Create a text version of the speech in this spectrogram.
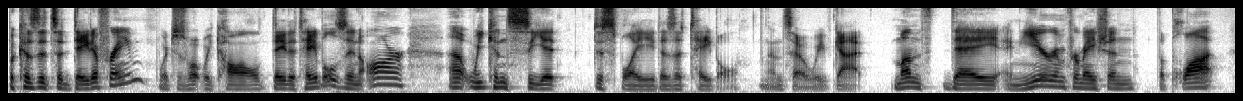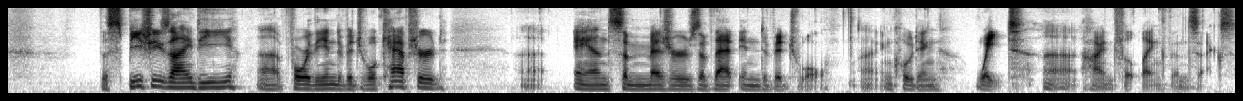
because it's a data frame, which is what we call data tables in R, uh, we can see it displayed as a table. And so we've got month, day, and year information, the plot, the species ID uh, for the individual captured, uh, and some measures of that individual, uh, including weight, uh, hind foot length, and sex.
